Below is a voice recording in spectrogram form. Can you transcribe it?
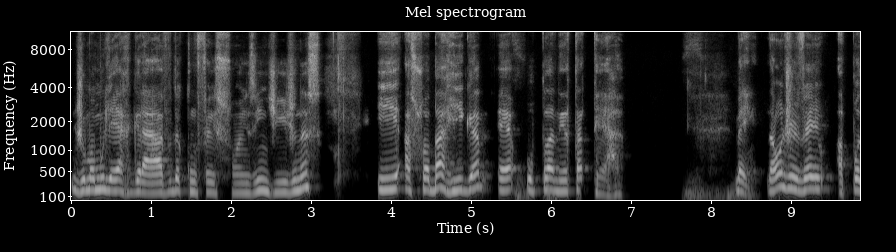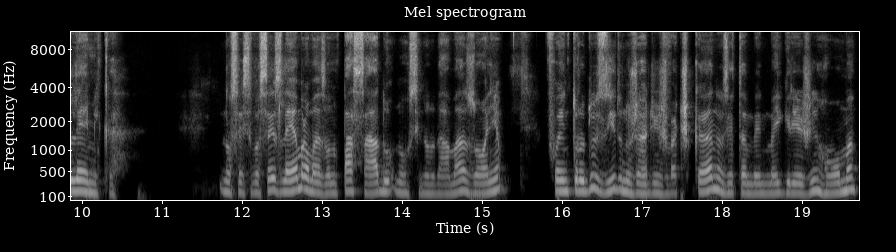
de uma mulher grávida com feições indígenas e a sua barriga é o planeta Terra. Bem, da onde veio a polêmica? Não sei se vocês lembram, mas ano passado, no Sínodo da Amazônia, foi introduzido nos Jardins Vaticanos e também numa igreja em Roma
